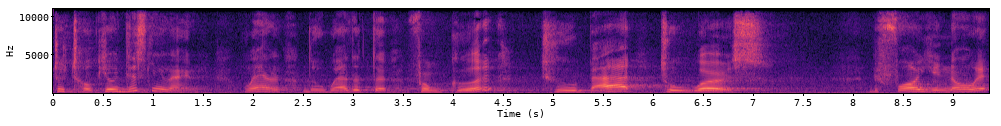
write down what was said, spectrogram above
to Tokyo Disneyland when the weather turned from good to bad to worse. Before you know it,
